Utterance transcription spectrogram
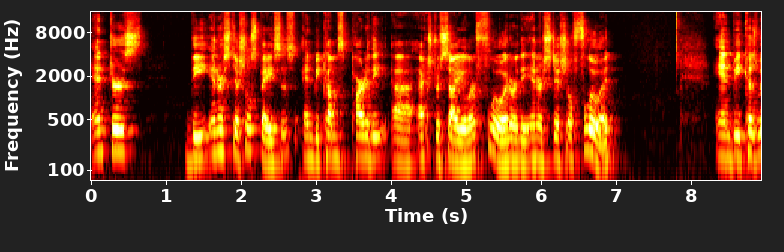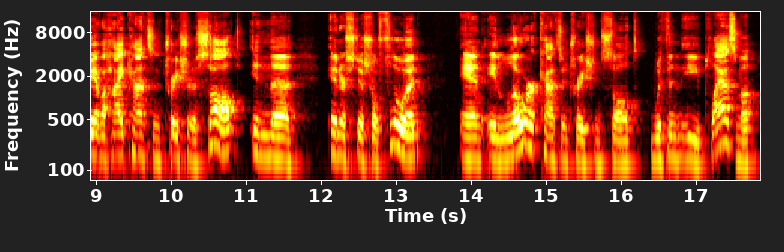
enters the interstitial spaces and becomes part of the uh, extracellular fluid or the interstitial fluid. And because we have a high concentration of salt in the interstitial fluid and a lower concentration salt within the plasma,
